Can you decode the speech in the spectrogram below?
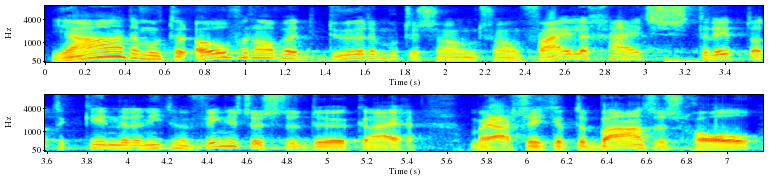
Ja, dan moet er overal bij de deuren moet er zo'n zo'n veiligheidsstrip dat de kinderen niet hun vingers tussen de deur krijgen. Maar ja, zit je op de basisschool,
